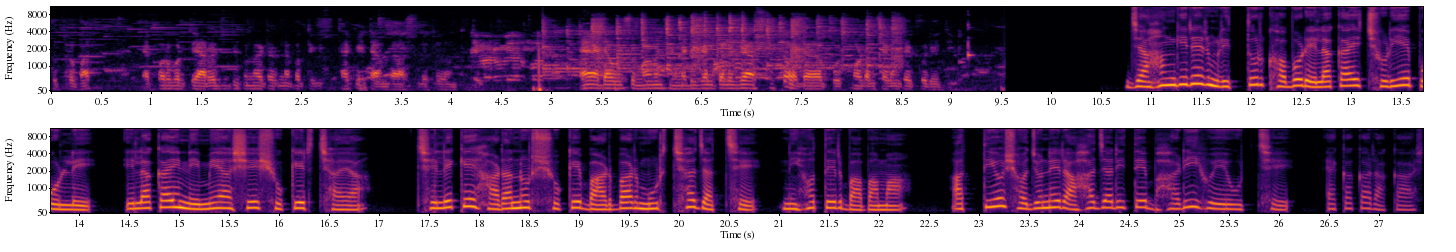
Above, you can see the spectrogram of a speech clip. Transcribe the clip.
সূত্রপাত। এর পরবর্তী আরও যদি কোনো এটার নেপথ্যে কিছু থাকে, এটা আমরা আসলে তদন্ত দেখব। হ্যাঁ এটা অবশ্যই ময়মনসিংহ মেডিকেল কলেজে আসছে তো, এটা পোস্টমর্টম সেখান থেকে করিয়ে দিবে। জাহাঙ্গীরের মৃত্যুর খবর এলাকায় ছড়িয়ে পড়লে এলাকায় নেমে আসে শোকের ছায়া। ছেলেকে হারানোর শোকে বারবার মূর্ছা যাচ্ছে নিহতের বাবা মা আত্মীয় স্বজনের আহাজারিতে ভারী হয়ে উঠছে একাকার আকাশ।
